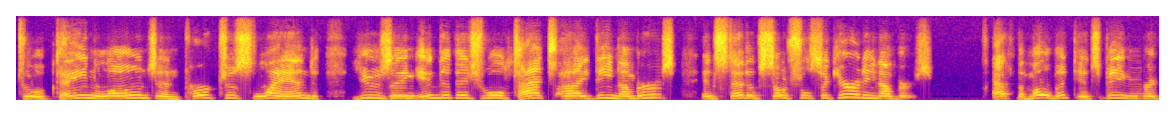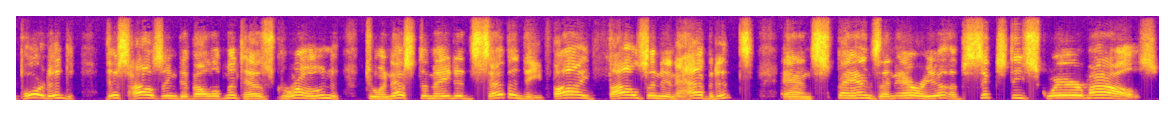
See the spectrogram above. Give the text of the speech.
to obtain loans and purchase land using individual tax ID numbers instead of social security numbers. At the moment, it's being reported this housing development has grown to an estimated 75,000 inhabitants and spans an area of 60 square miles.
